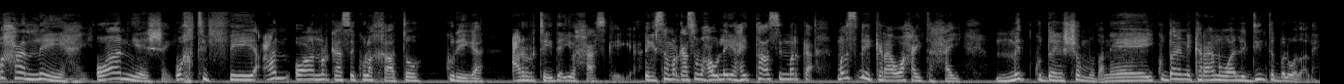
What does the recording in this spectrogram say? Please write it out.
waxaan leeyahay oo aan yeeshay wakhti fiican oo aan markaasi kula qaato guriga caruurtayda iyo xaaskayga. Dhegeysta markaasi waxa uu leeyahay taasi marka malas dhihi karaa waxay tahay mid ku dayasho mudan. Ee ay ku dayani karaan waalidiinta balwada leh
